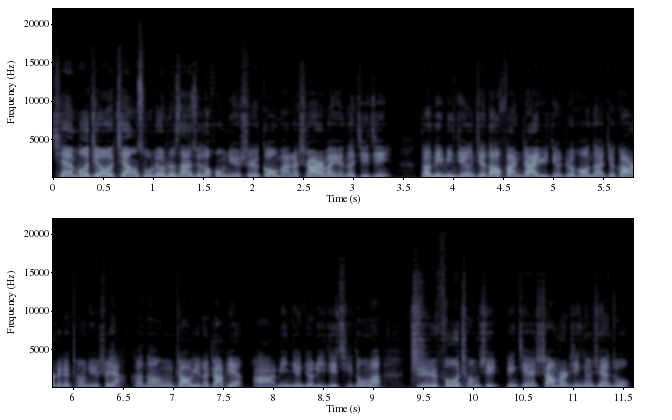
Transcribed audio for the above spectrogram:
前不久，江苏六十三岁的洪女士购买了十二万元的基金，当地民警接到反诈预警之后呢，就告诉这个程女士呀，可能遭遇了诈骗啊。民警就立即启动了止付程序，并且上门进行劝阻。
